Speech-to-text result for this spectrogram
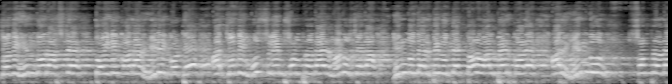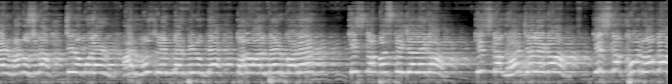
যদি হিন্দু রাষ্ট্রে তৈরি করার হিড়িক ওঠে আর যদি মুসলিম সম্প্রদায়ের মানুষেরা হিন্দুদের বিরুদ্ধে তরোয়াল বের করে আর হিন্দু সম্প্রদায়ের মানুষরা তৃণমূলের আর মুসলিমদের বিরুদ্ধে তরোয়াল বের করে किसका बस्ती जलेगा किसका घर जलेगा किसका खून होगा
